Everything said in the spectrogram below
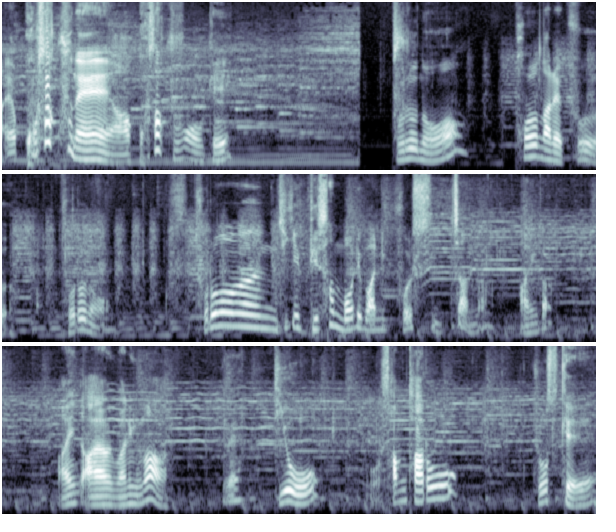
아 야 코사쿠네. 아 코사쿠 어, 오케이. 브루노 포르나레프 조르노. 조르노는 되게 비싼 머리 많이 구할 수 있지 않나? 아닌가? 아니 아 아니구나. 그래. 디오 어, 삼타로 조스케.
